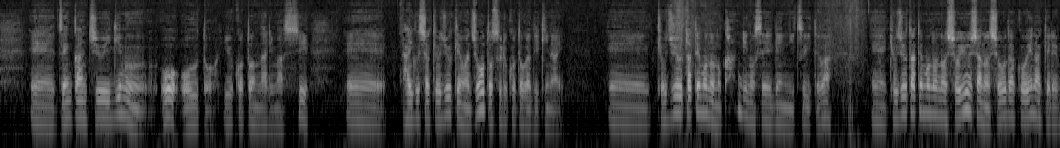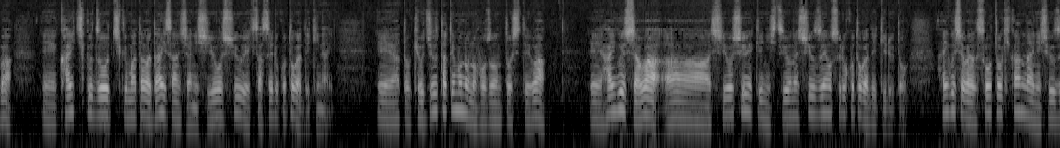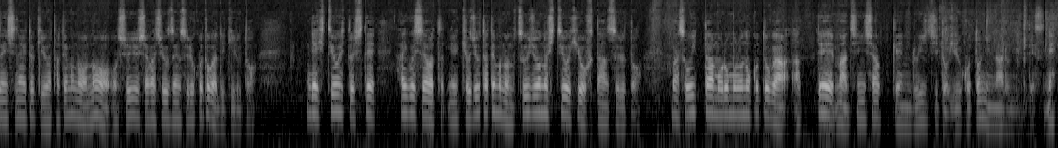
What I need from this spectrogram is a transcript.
えー、全館注意義務を負うということになりますし、えー、配偶者居住権は譲渡することができない、えー、居住建物の管理の制限については、え居住建物の所有者の承諾を得なければ、え改築増築または第三者に使用収益させることができない、えあと居住建物の保存としては、え配偶者はあ使用収益に必要な修繕をすることができると、配偶者が相当期間内に修繕しないときは建物の所有者が修繕することができると。で、必要費として配偶者は居住建物の通常の必要費を負担すると。まあ、そういったもろもろのことがあって、まあ、賃借権類似ということになるんですね。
